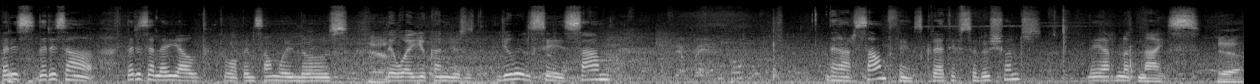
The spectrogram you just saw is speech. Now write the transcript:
there is there is a there is a layout to open some windows. Yeah. The way you can use it, you will see some. There are some things, creative solutions. They are not nice. yeah,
